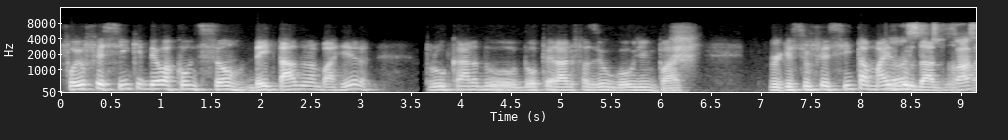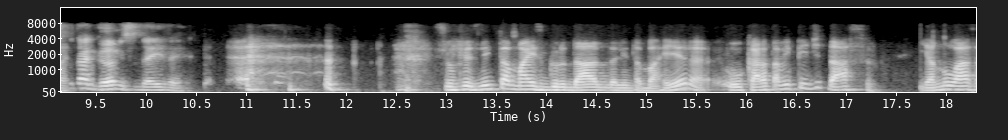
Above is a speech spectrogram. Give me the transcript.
foi o Fecim que deu a condição, deitado na barreira, para o cara do, do operário fazer o gol de empate. Porque se o Fecim tá mais Nossa, grudado na Vasco da Gama isso daí, velho. se o Fecim tá mais grudado ali da barreira, o cara tava impedidaço. Ia anular,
